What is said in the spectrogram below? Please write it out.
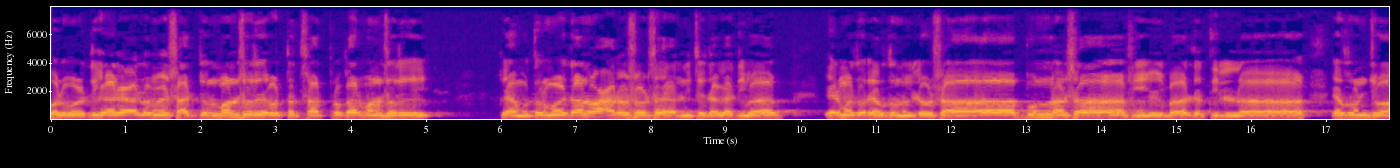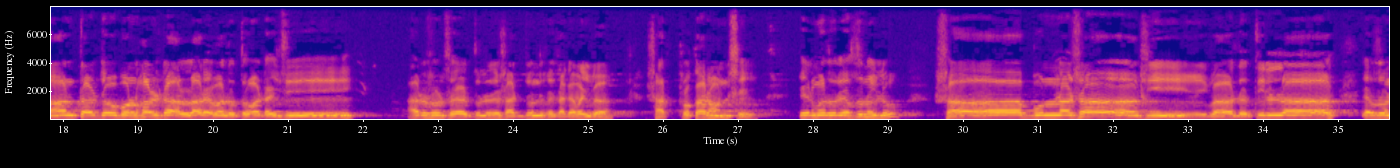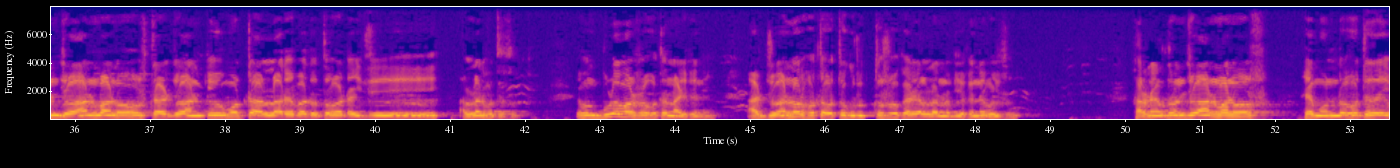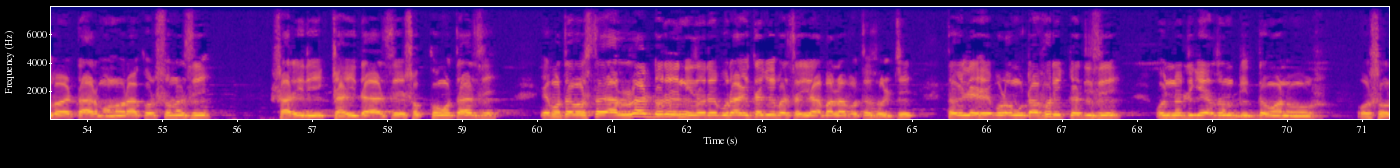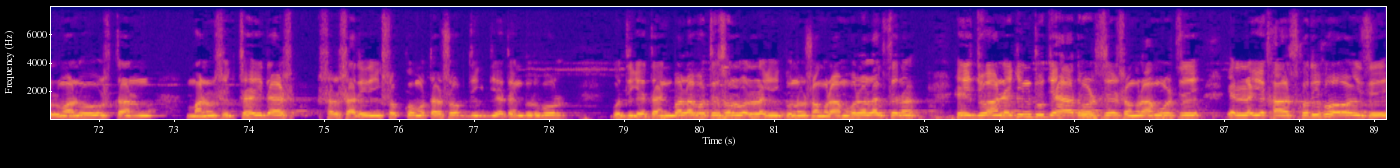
পরবর্তীকারে আলমে সাতজন মানুষরে, অর্থাৎ সাত প্রকার মানুষরে কেয়ামতর ময়দান ও আরও ছায়ার নিচে জায়গা দিবার এর মাঝর একজন হইল সাবুন্না সাফি জোয়ান তার যৌবন হালটা আল্লাহর এবাদত হাঁটাইছে। আরও ছায়ার তুলে সাতজন জায়গা পাইবা, সাত প্রকার অংশে এর মাঝর একজন হইল সাবুন্নাসাফি ইবাদতিল্লাহ। একজন জোয়ান মানুষ, তার জোয়ানকে উমরটা আল্লাহর এবাদত হাঁটাইছে আল্লাহর হতে এবং বুড়ো মানুষের হতে নাই এখানে। আর জোয়ানোর হতে অত গুরুত্ব সহকারে আল্লাহ নবী এখানে কইছে কারণ একজন জোয়ান মানুষ হে মন্দ হতে যাইবার তার মনের আকর্ষণ আছে। শারীরিক চাহিদা আছে, সক্ষমতা আছে এমত অবস্থায় আল্লাহর ডরে নিজরে বুড়াই থাকি বাঁচাইয়া বালা পথে চলছে। তাইলে হে বড় মোটা পরীক্ষা দিছে, অন্যদিকে একজন বৃদ্ধ মানুষ, অসল মানুষ, তার মানসিক চাহিদা শারীরিক সক্ষমতা সব দিক দিয়ে তাই দুর্বল। গতিকে তাই বালা পথে চলবার লাগি কোনো সংগ্রাম করা লাগছে না। সেই জোয়ানে কিন্তু জেহাদ হচ্ছে, সংগ্রাম হচ্ছে, এর লাগে খাস করি হয়েছে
